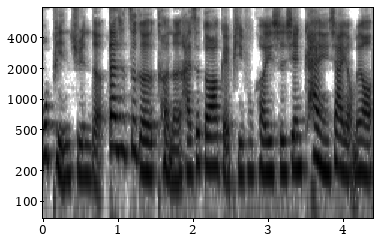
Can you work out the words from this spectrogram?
不平均的，但是这个可能还是都要给皮肤科医师先看一下有没有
